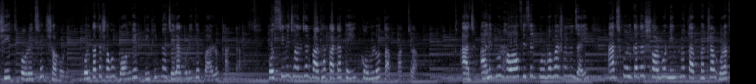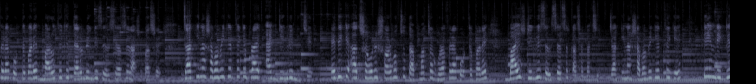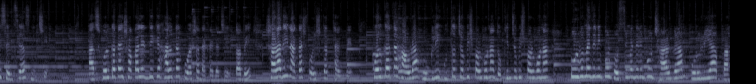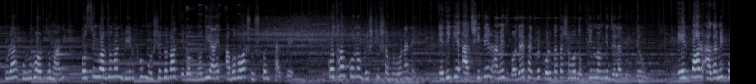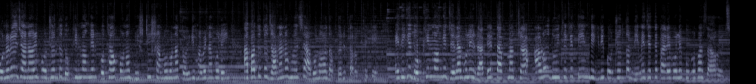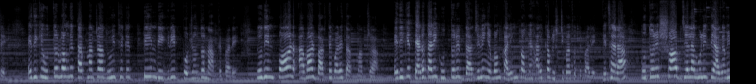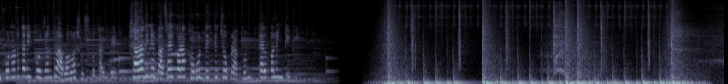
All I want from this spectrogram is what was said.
শীত পড়েছে শহরে। কলকাতা সহ বঙ্গের বিভিন্ন জেলাগুলিতে বাড়ল ঠান্ডা। পশ্চিমী ঝঞ্ঝার বাধা কাটাতেই কমলো তাপমাত্রা। আজ আলিপুর হাওয়া অফিসের পূর্বাভাস অনুযায়ী আজ কলকাতার সর্বনিম্ন তাপমাত্রা ঘোরাফেরা করতে পারে বারো থেকে তেরো ডিগ্রি সেলসিয়াসের আশেপাশে, যা কিনা স্বাভাবিকের থেকে প্রায় এক ডিগ্রি নিচে। এদিকে আজ শহরের সর্বোচ্চ তাপমাত্রা ঘোরাফেরা করতে পারে বাইশ ডিগ্রি সেলসিয়াসের কাছাকাছি, যা কিনা স্বাভাবিকের থেকে তিন ডিগ্রি সেলসিয়াস নিচে। আজ কলকাতায় সকালের দিকে হালকা কুয়াশা দেখা গেছে, তবে সারাদিন আকাশ পরিষ্কার থাকবে। কলকাতা, হাওড়া, হুগলি, উত্তর চব্বিশ পরগনা, দক্ষিণ চব্বিশ পরগনা, পূর্ব মেদিনীপুর, পশ্চিম মেদিনীপুর, ঝাড়গ্রাম, পুরুলিয়া, বাঁকুড়া, পূর্ব বর্ধমান, পশ্চিম বর্ধমান, বীরভূম, মুর্শিদাবাদ এবং নদিয়ায় আবহাওয়া শুষ্কই থাকবে। কোথাও কোনো বৃষ্টির সম্ভাবনা নেই। এদিকে আজ শীতের আমেজ বজায় থাকবে কলকাতা সহ দক্ষিণবঙ্গের জেলাগুলিতেও। এরপর আগামী পনেরোই জানুয়ারি পর্যন্ত দক্ষিণবঙ্গের কোথাও কোনো বৃষ্টির সম্ভাবনা তৈরি হবে না বলেই আপাতত জানানো হয়েছে আবহাওয়া দপ্তরের তরফ থেকে। এদিকে দক্ষিণবঙ্গের জেলাগুলির রাতের তাপমাত্রা আরও দুই থেকে তিন ডিগ্রি পর্যন্ত নেমে যেতে পারে বলে পূর্বাভাস দেওয়া হয়েছে। এদিকে উত্তরবঙ্গের তাপমাত্রা দুই থেকে তিন ডিগ্রি পর্যন্ত নামতে পারে। দুদিন পর আবার বাড়তে পারে তাপমাত্রা। এদিকে তেরো তারিখ উত্তরের দার্জিলিং এবং কালিম্পং এ হালকা বৃষ্টিপাত হতে পারে। এছাড়া উত্তরের সব জেলাগুলিতে আগামী পনেরো তারিখ পর্যন্ত আবহাওয়া শুষ্ক থাকবে। সারাদিনের বাছাই করা খবর দেখতে চোখ রাখুন ক্যালকলিং টিভি।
